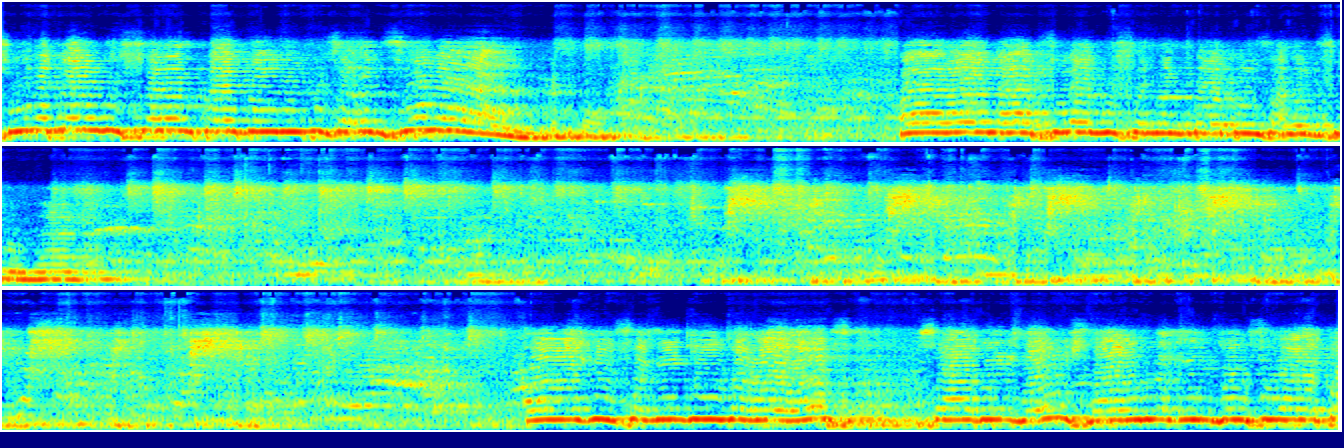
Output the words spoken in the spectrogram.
Sino ba ang gusto ng dito sa Kidsuna? Okay, lahat sila gusto ng birthday sa Kidsuna. Ang naging sa hindi ba kayo sa ating games dahil nag-enjoy sila ito,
